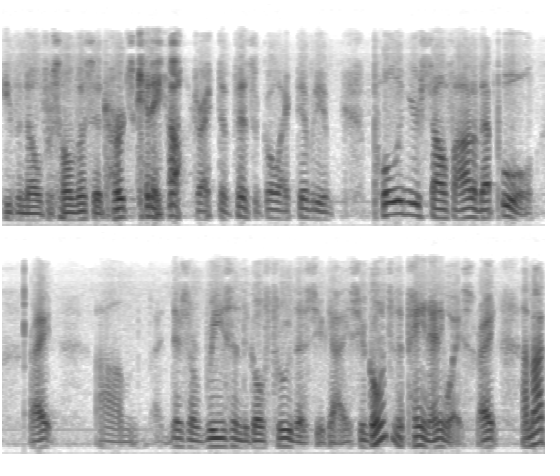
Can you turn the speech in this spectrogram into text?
Even though for some of us it hurts getting out, right? The physical activity of pulling yourself out of that pool, right? Um, there's a reason to go through this, you guys. You're going through the pain anyways, right? I'm not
